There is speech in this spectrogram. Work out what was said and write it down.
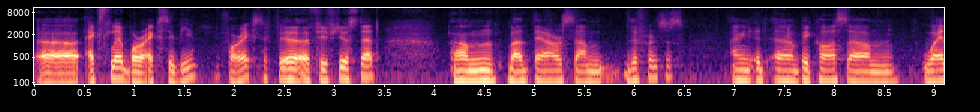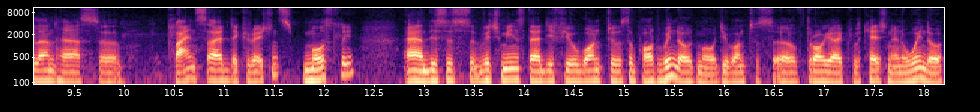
Xlib or XCB for X if, if you've used that. Um, but there are some differences. I mean, it, because um, Wayland has client-side decorations mostly. And this is, which means that if you want to support windowed mode, you want to uh, draw your application in a window,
